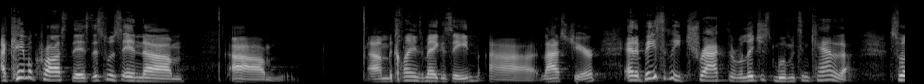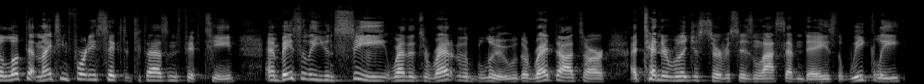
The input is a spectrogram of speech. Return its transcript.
I came across this. This was in um, um, uh, Maclean's magazine uh, last year, and it basically tracked the religious movements in Canada. So it looked at 1946 to 2015, and basically you can see whether it's a red or the blue. The red dots are attended religious services in the last seven days, the weekly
